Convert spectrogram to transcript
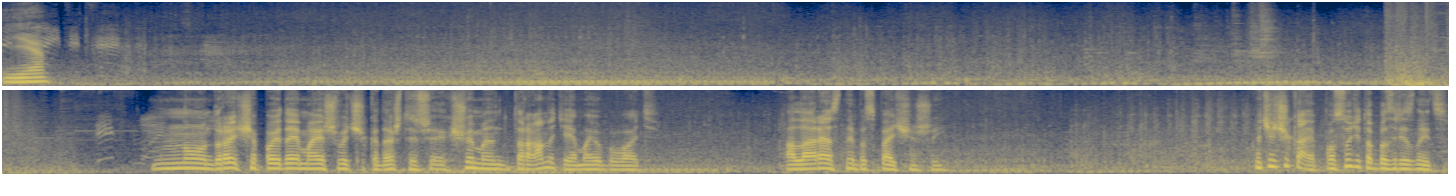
Є. Ну, до речі, по ідеї має швидше кидаєш. Ти якщо мене таранить, я маю вбивати. Але арест небезпечніший. Хоча чекай, по суті, то без різниці.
